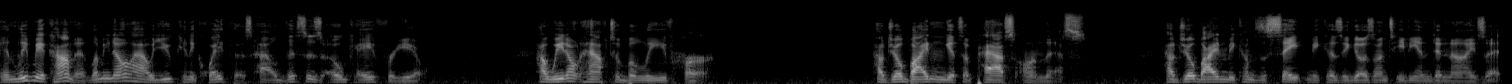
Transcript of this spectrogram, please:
and leave me a comment. Let me know how you can equate this, how this is okay for you, how we don't have to believe her, how Joe Biden gets a pass on this, how Joe Biden becomes a Satan because he goes on TV and denies it.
